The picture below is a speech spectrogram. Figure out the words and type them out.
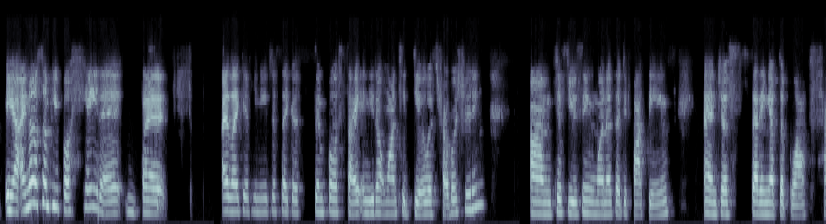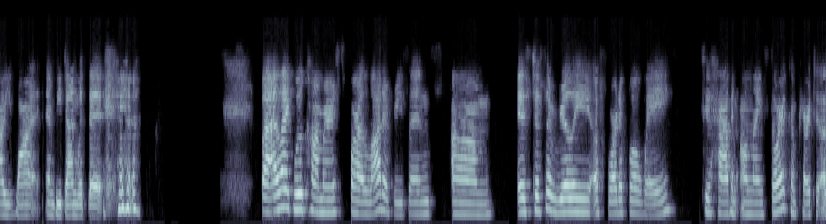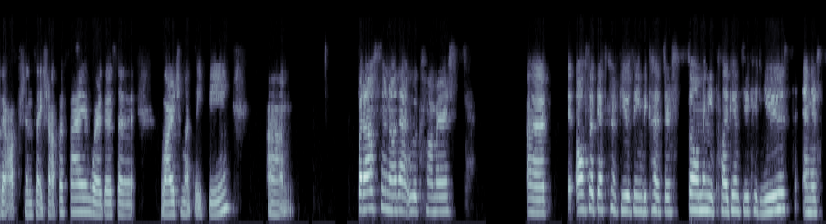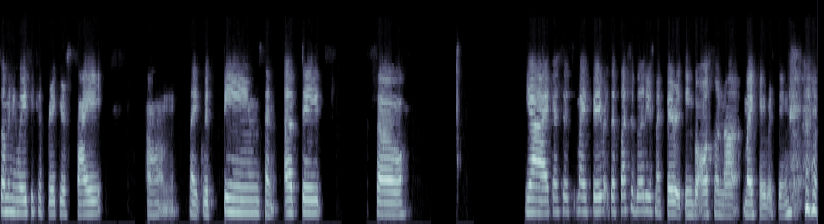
yeah, I know some people hate it, but I like if you need just like a simple site and you don't want to deal with troubleshooting, um, just using one of the default themes and just setting up the blocks how you want and be done with it. but I like WooCommerce for a lot of reasons. Um, it's just a really affordable way to have an online store compared to other options like Shopify, where there's a large monthly fee. Um, but I also know that WooCommerce, uh, it also gets confusing because there's so many plugins you could use and there's so many ways you could break your site, um, like with themes and updates. So yeah, I guess it's my favorite. The flexibility is my favorite thing, but also not my favorite thing.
